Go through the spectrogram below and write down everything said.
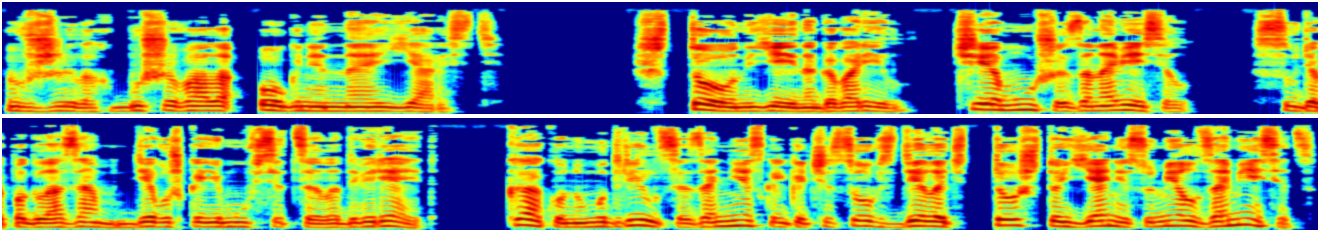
В жилах бушевала огненная ярость. Что он ей наговорил? Чем уши занавесил? Судя по глазам, девушка ему всецело доверяет. Как он умудрился за несколько часов сделать то, что я не сумел за месяц?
